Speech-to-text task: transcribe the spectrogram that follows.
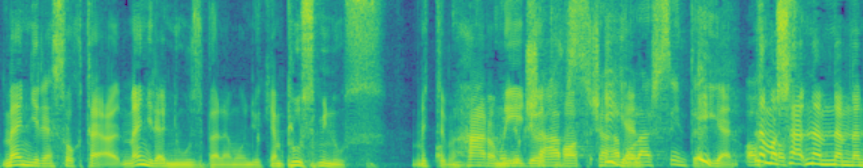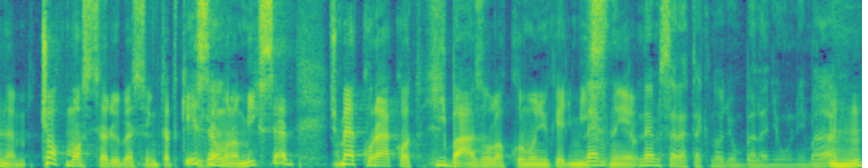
Mennyire szoktál, mennyire nyúlsz bele mondjuk, ilyen plusz-minusz? Mit tudom, három, Mondjuk négy, öt, sáv- hat. sávolás Igen. szinten? Igen. Az- nem, a sáv, nem, nem, nem, nem. Csak masterről beszélünk. Tehát készen Igen? van a mixed, és mekkorákat hibázol akkor mondjuk egy mixnél. nem, nem szeretek nagyon belenyúlni már. Uh-huh.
